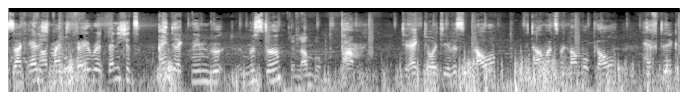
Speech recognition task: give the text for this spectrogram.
Ich sag ehrlich, mein Favorite, wenn ich jetzt einen direkt nehmen müsste, Den Lambo. bam. Direkt, Leute, ihr wisst, blau, wie damals mein Lambo blau, heftig,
